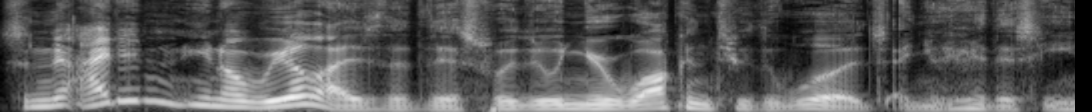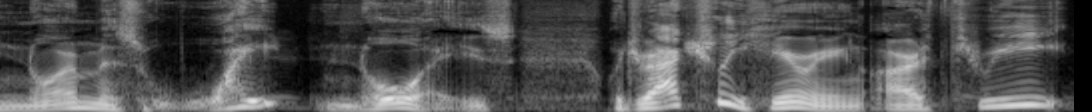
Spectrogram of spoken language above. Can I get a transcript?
So I didn't, you know, realize that this was when you're walking through the woods and you hear this enormous white noise. What you're actually hearing are three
